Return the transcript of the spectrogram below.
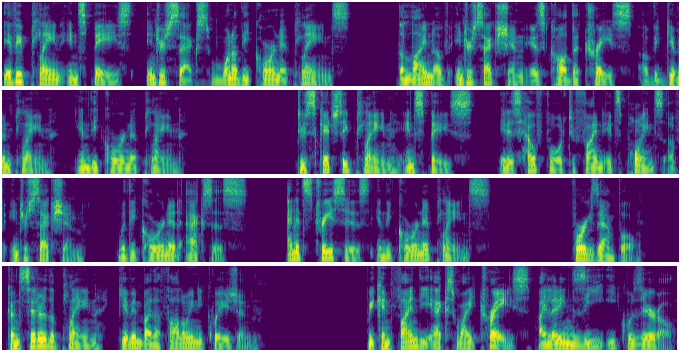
If a plane in space intersects one of the coordinate planes, the line of intersection is called the trace of the given plane in the coordinate plane. To sketch a plane in space, it is helpful to find its points of intersection with the coordinate axis and its traces in the coordinate planes. For example, consider the plane given by the following equation. We can find the xy trace by letting z equal 0.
